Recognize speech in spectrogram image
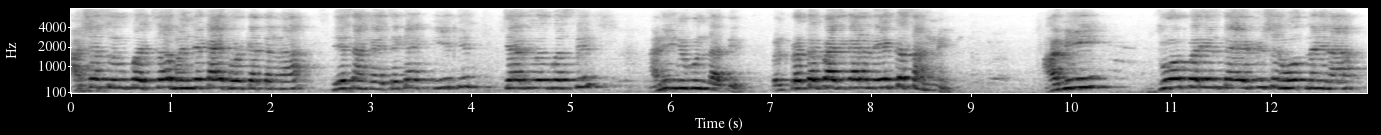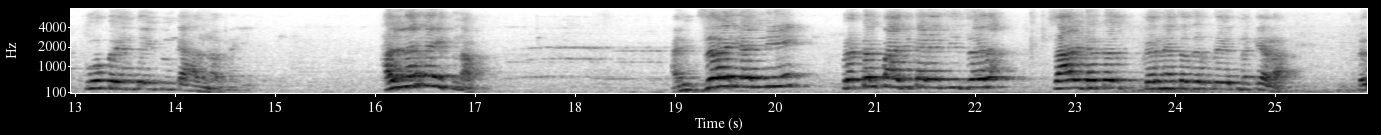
अशा स्वरूपाचं म्हणजे काय थोडक्यात त्यांना हे सांगायचं काय की ते चार दिवस बसतील आणि निघून जातील. पण प्रकल्प अधिकाऱ्यांना एकच सांगणे. आम्ही जोपर्यंत ऍडमिशन होत नाही ना तोपर्यंत इथून काय हलणार नाही. हलणार नाही इथून आपण. आणि जर यांनी प्रकल्प अधिकाऱ्यांनी जर चाल ढकल करण्याचा जर प्रयत्न केला तर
